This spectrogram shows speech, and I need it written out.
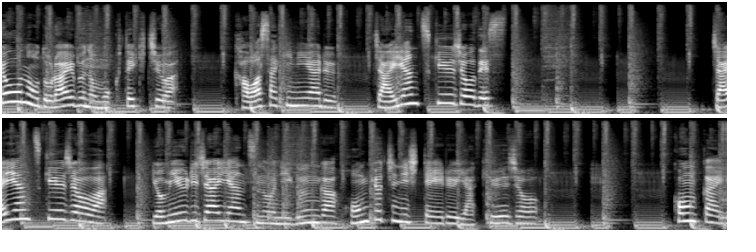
今日のドライブの目的地は川崎にあるジャイアンツ球場です。ジャイアンツ球場は読売ジャイアンツの2軍が本拠地にしている野球場。今回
